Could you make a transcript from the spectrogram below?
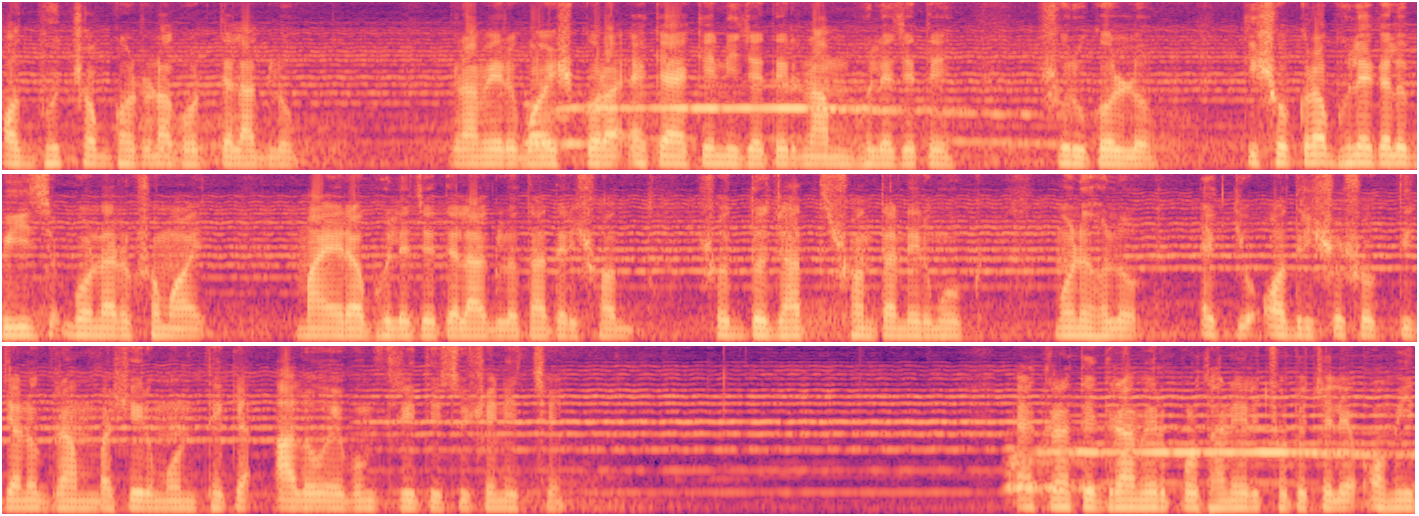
অদ্ভুত সব ঘটনা ঘটতে লাগল। গ্রামের বয়স্করা একে একে নিজেদের নাম ভুলে যেতে শুরু করল। কৃষকরা ভুলে গেল বীজ বোনার সময়। মায়েরা ভুলে যেতে লাগল তাদের সদ, সদ্যজাত সন্তানের মুখ। মনে হলো একটি অদৃশ্য শক্তি যেন গ্রামবাসীর মন থেকে আলো এবং স্মৃতি শুষে নিচ্ছে। এক রাতে গ্রামের প্রধানের ছোট ছেলে অমিত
